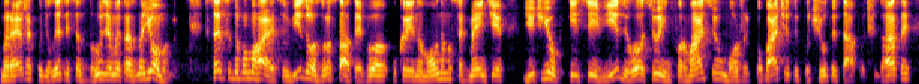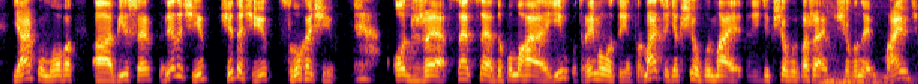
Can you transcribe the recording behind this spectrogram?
мережах, поділитися з друзями та знайомими. Все це допомагає цим відео зростати в україномовному сегменті YouTube. І ці відео, цю інформацію можуть побачити, почути та почитати якомога більше глядачів, читачів, слухачів. Отже, все це допомагає їм утримувати інформацію. Якщо ви маєте, якщо ви вважаєте, що вони мають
